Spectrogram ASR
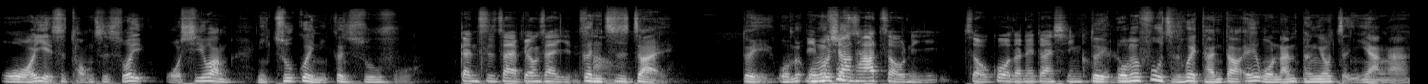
我也是同志，所以我希望你出柜你更舒服、更自在，不用再隐藏，更自在。对我们，我们不希望他走你走过的那段辛苦。对我们父子会谈到，哎，我男朋友怎样啊？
